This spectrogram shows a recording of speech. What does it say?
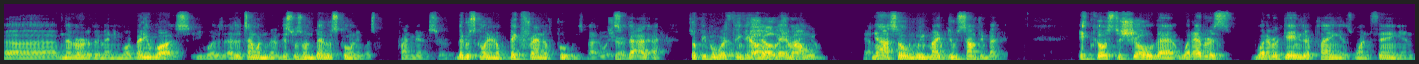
uh, I've never heard of him anymore, but he was. He was at the time when this was when Berlusconi was prime minister. Berlusconi, you know, big friend of Putin's, by the way. Sure. So that so people were thinking, oh, okay, right? wow, yeah. yeah. So we might do something, but it goes to show that whatever is whatever game they're playing is one thing, and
